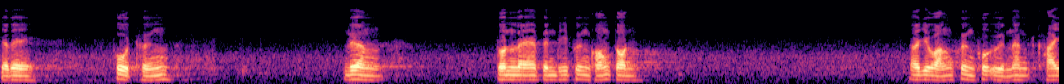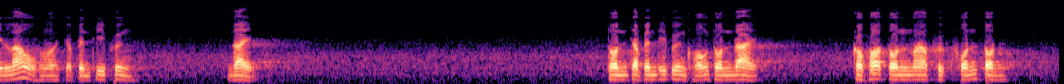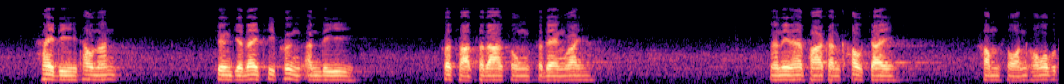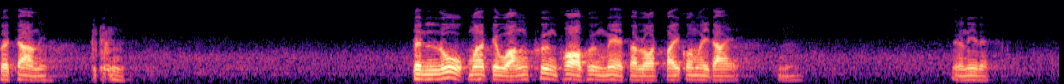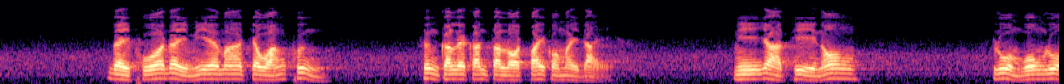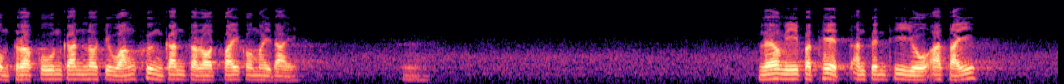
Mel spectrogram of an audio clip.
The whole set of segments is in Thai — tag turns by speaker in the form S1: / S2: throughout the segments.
S1: จะได้พูดถึง เรื่องตนแลเป็นที่พึ่งของตน เราจะหวังพึ่งผู้อื่นนั่นใครเล่าจะเป็นที่พึ่งได้ ตนจะเป็นที่พึ่งของตนได้ ก็เพราะตนมาฝึกฝนตนให้ดีเท่านั้น จึงจะได้ที่พึ่งอันดีพระศาสดาทรงแสดงไว้นั่นนี่นะพากันเข้าใจคำสอนของพระพุทธเจ้านี่ เป็นลูกมาจะหวังพึ่งพ่อพึ่งแม่ตลอดไปก็ไม่ได้อย่างนี้เลยได้ผัวได้เมียมาจะหวังพึ่ง ซึ่งกันและกันตลอดไปก็ไม่ได้ มีญาติพี่น้อง ร่วมวงร่วมตระกูลกัน เราจะหวังพึ่งกันตลอดไปก็ไม่ได้แล้วมีประเทศอันเป็นที่อยู่อาศัย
